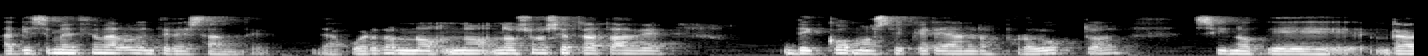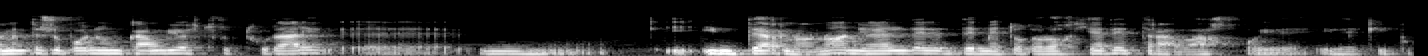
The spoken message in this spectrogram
Aquí se menciona algo interesante, ¿de acuerdo? No, no, no solo se trata de de cómo se crean los productos, sino que realmente supone un cambio estructural eh, interno, ¿no? a nivel de, metodología de trabajo y de, equipo.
